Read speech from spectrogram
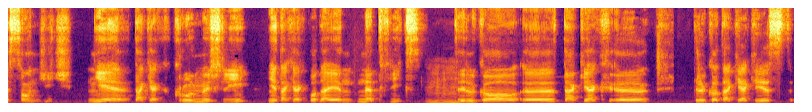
sądzić, nie tak jak król myśli, nie tak jak podaje Netflix, mhm. tylko, e, tak jak, e, tylko tak jak jest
